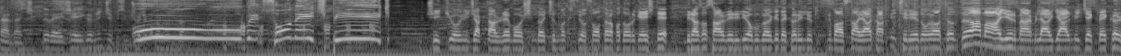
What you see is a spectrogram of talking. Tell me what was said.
nereden çıktı? RC'yi görünce bizim çocuk Oo, ve son HP. 3-2 oynayacaklar. Revo şimdi açılmak istiyor. Sol tarafa doğru geçti. Biraz hasar veriliyor bu bölgede. Carillo kitini bastı. Ayağa kalktı. içeriye doğru atıldı ama hayır mermiler gelmeyecek. Becker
